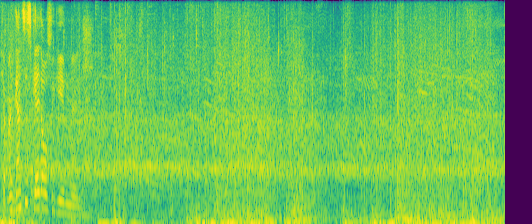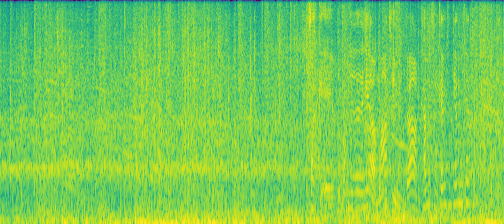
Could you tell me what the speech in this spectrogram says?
Ich habe mein ganzes Geld ausgegeben, Mensch. Martin, da, kämpfen, kämpfen, kämpfen, kämpfen.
